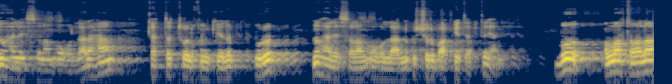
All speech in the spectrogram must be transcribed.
Nuh alayhissalom o'g'illari ham katta to'lqin kelib urib nuh alayhissalom o'g'illarini uchirib olib ketadida ya'ni. Bu alloh taolo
